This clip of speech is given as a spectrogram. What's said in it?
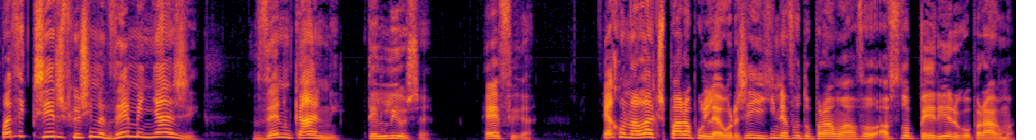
Μα δεν ξέρεις ποιος είναι, δεν με νοιάζει. Δεν κάνει. Τελείωσε. Έφυγα. Έχουν αλλάξει πάρα πολλοί αγορές. Έχει γίνει αυτό το πράγμα, αυτό, αυτό το περίεργο πράγμα.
